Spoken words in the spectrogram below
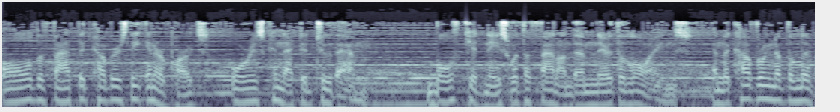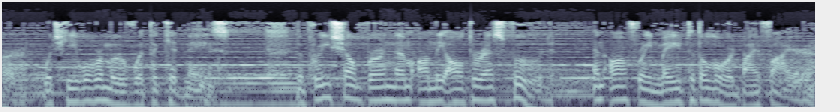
all the fat that covers the inner parts or is connected to them, both kidneys with the fat on them near the loins, and the covering of the liver, which he will remove with the kidneys. The priest shall burn them on the altar as food, an offering made to the Lord by fire.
